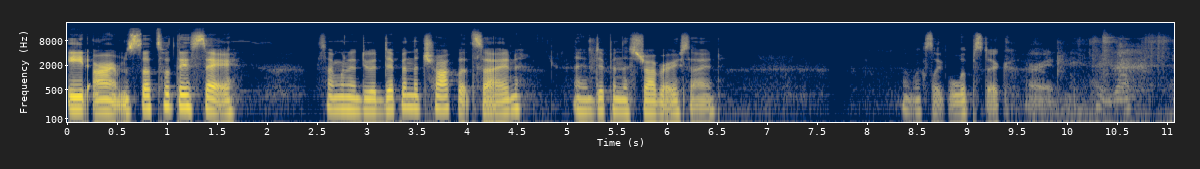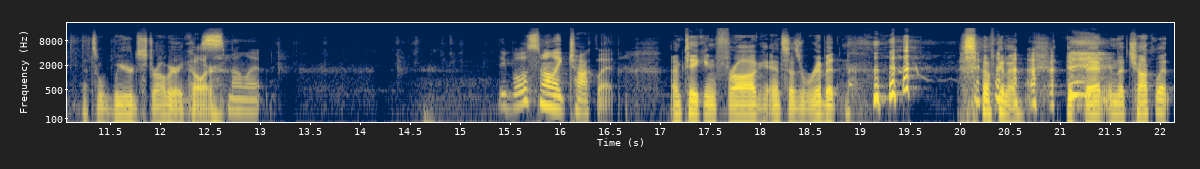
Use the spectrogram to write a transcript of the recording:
eight arms. That's what they say. So I'm going to do a dip in the chocolate side and a dip in the strawberry side. That looks like lipstick. All right. That's a weird strawberry I'm gonna color. Smell it. They both smell like chocolate. I'm taking frog and it says ribbit. so I'm gonna dip that in the chocolate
